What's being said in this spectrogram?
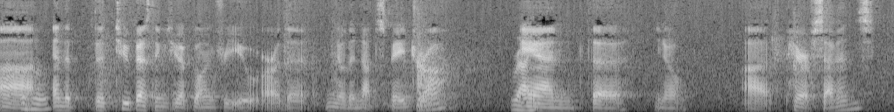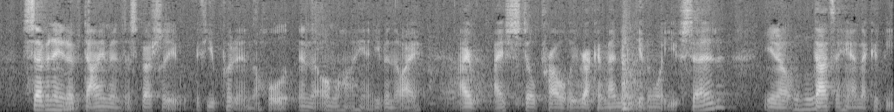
Uh, Mhm. And the the two best things you have going for you are the you know the nut spade draw Right. and the you know uh, pair of sevens, seven eight Mm-hmm. of diamonds, especially if you put it in the whole in the Omaha hand. Even though I I, I still probably recommend it given what you've said. You know Mhm. that's a hand that could be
